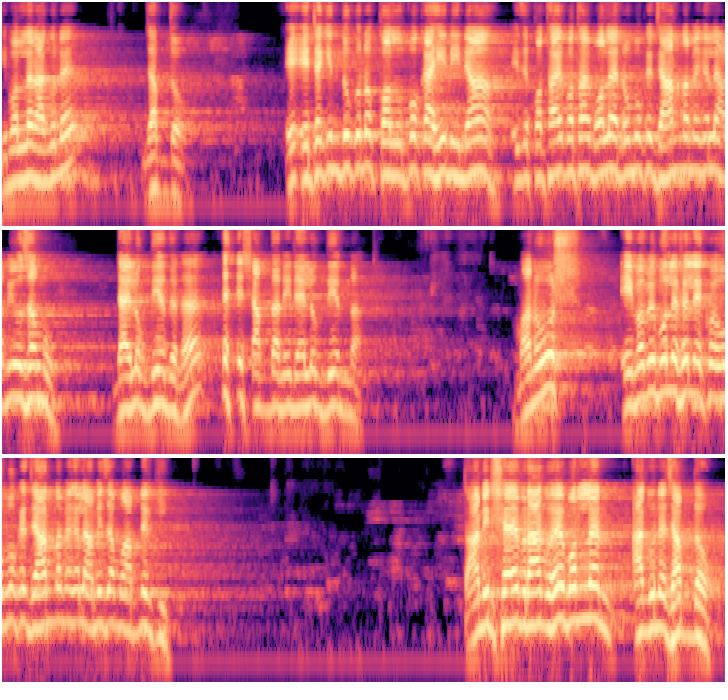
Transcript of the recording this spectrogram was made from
কি বললেন আগুনে? ঝাঁপ দাও। এটা কিন্তু কোনো কল্প কাহিনী না। এই যে কথায় কথায় বলেন অমুকে জাহান নামে গেলে আমিও যামু ডায়লগ দিয়ে দেন হ্যাঁ? সাবধানী ডায়লগ দিয়েন না। মানুষ এইভাবে বলে ফেলে অমুকে জাহান নামে গেলে আমি যাব, আপনার কি? আমির সাহেব রাগ হয়ে বললেন, আগুনে ঝাঁপ দাও।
